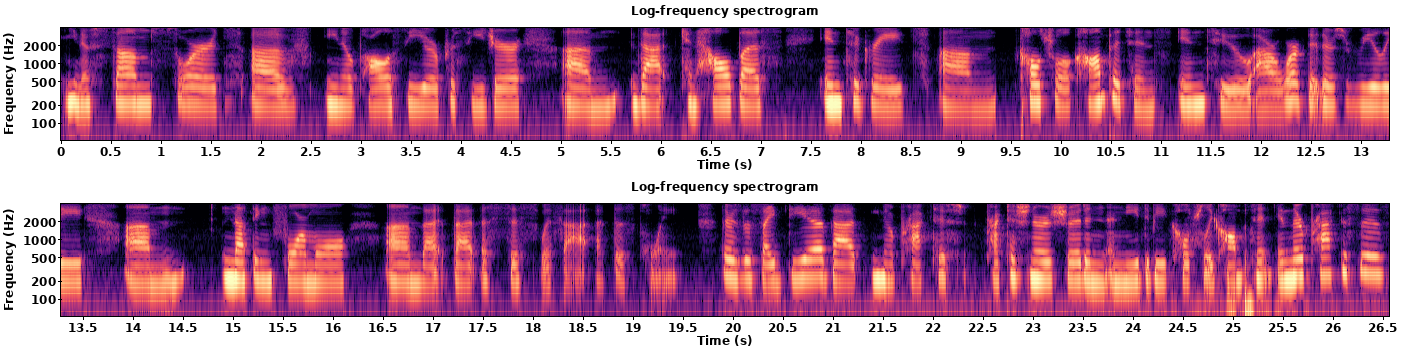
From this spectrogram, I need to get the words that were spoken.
you know, some sort of, you know, policy or procedure um, that can help us integrate um, cultural competence into our work. There, there's really um, nothing formal um, that that assists with that at this point. There's this idea that you know practice practitioners should and, and, need to be culturally competent in their practices,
